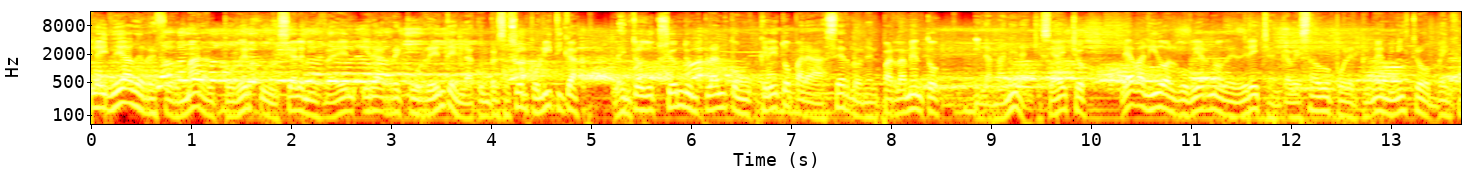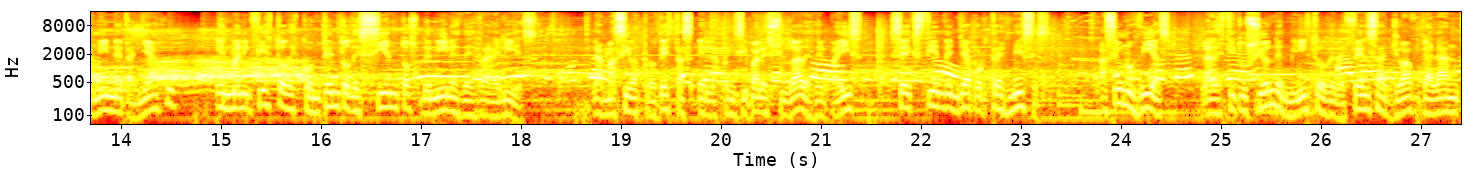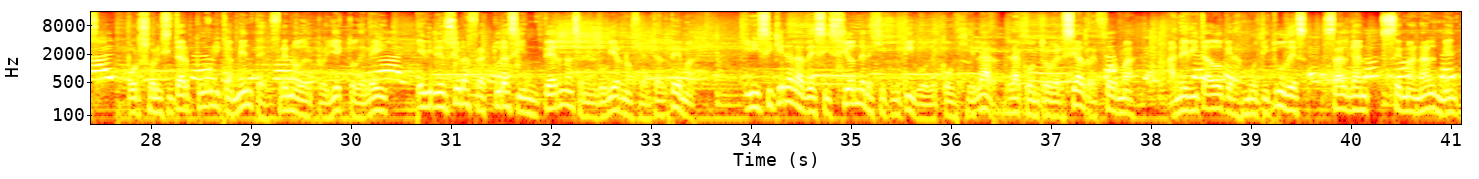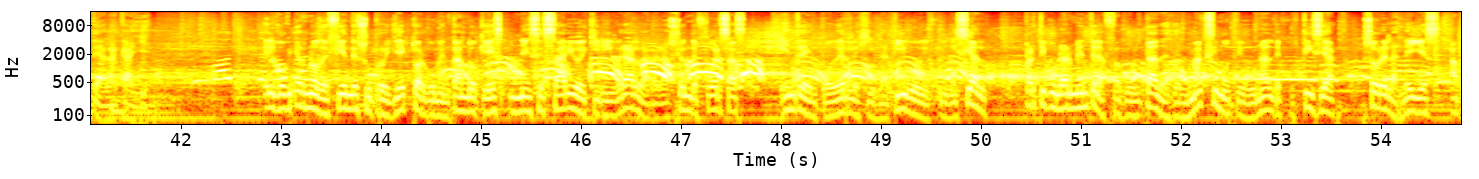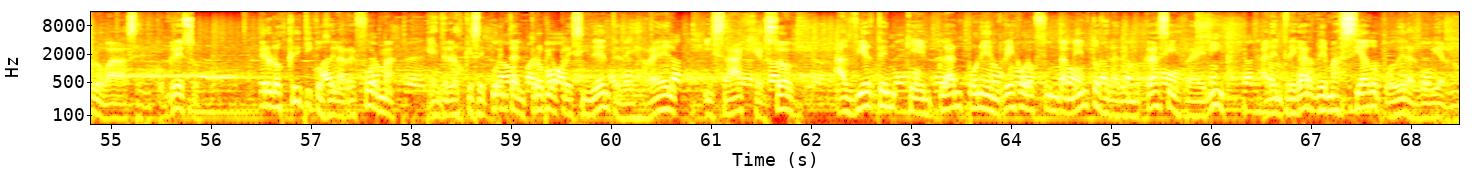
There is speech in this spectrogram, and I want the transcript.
Aunque la idea de reformar al Poder Judicial en Israel era recurrente en la conversación política, la introducción de un plan concreto para hacerlo en el Parlamento y la manera en que se ha hecho le ha valido al gobierno de derecha encabezado por el primer ministro Benjamín Netanyahu el manifiesto descontento de cientos de miles de israelíes. Las masivas protestas en las principales ciudades del país se extienden ya por tres meses. Hace unos días, la destitución del ministro de Defensa Joab Galant por solicitar públicamente el freno del proyecto de ley evidenció las fracturas internas en el gobierno frente al tema. Y ni siquiera la decisión del Ejecutivo de congelar la controversial reforma han evitado que las multitudes salgan semanalmente a la calle. El gobierno defiende su proyecto argumentando que es necesario equilibrar la relación de fuerzas entre el poder legislativo y judicial, particularmente las facultades del máximo Tribunal de Justicia sobre las leyes aprobadas en el Congreso. Pero los críticos de la reforma, entre los que se cuenta el propio presidente de Israel, Isaac Herzog, advierten que el plan pone en riesgo los fundamentos de la democracia israelí al entregar demasiado poder al gobierno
